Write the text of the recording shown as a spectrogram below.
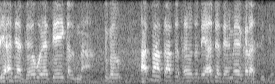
દેહાદ્યાસ ગયો બોલે તે કલ્પના. શું કહ્યું? આત્મા પ્રાપ્ત થયો તો દેહાધ્યાસ એને ખલાસ થઈ ગયો.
